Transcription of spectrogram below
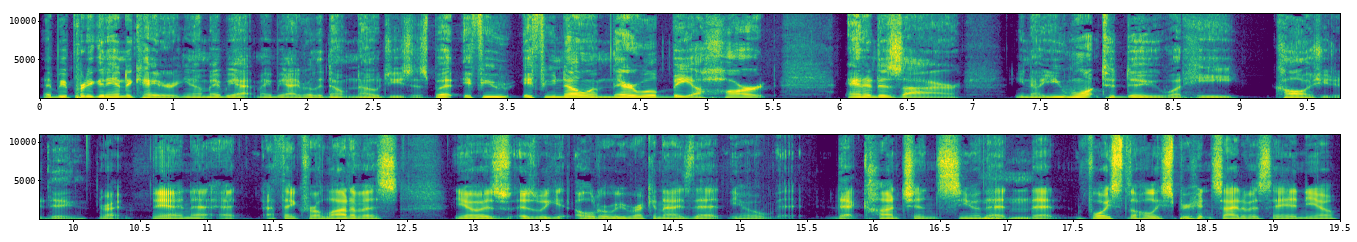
that'd be a pretty good indicator. You know, maybe I maybe I really don't know Jesus, but if you if you know Him, there will be a heart and a desire. You know, you want to do what He calls you to do. Right. Yeah, and I, I think for a lot of us, you know, as as we get older, we recognize that you know that conscience, you know, that mm-hmm. that voice of the Holy Spirit inside of us saying, you know,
